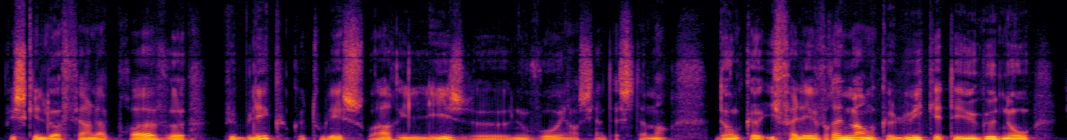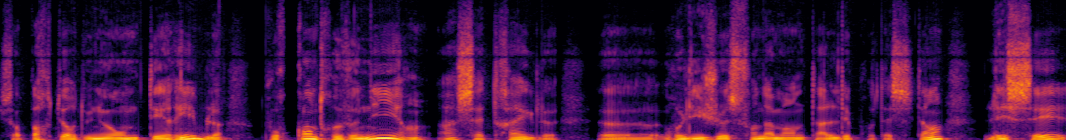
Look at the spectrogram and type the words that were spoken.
puisqu'ils doivent faire la preuve euh, publique que tous les soirs, ils lisent le Nouveau et l'Ancien Testament. Donc euh, il fallait vraiment que lui, qui était huguenot, qui soit porteur d'une honte terrible, pour contrevenir à cette règle euh, religieuse fondamentale des protestants, laisser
